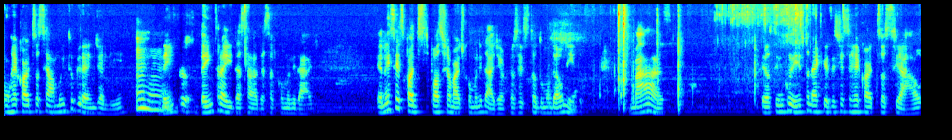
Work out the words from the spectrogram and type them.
um recorte social muito grande ali, Uhum. dentro, dentro aí dessa, dessa comunidade. Eu nem sei se pode, posso chamar de comunidade, porque eu não sei se todo mundo é unido. Mas eu sinto isso, né? Que existe esse recorte social,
